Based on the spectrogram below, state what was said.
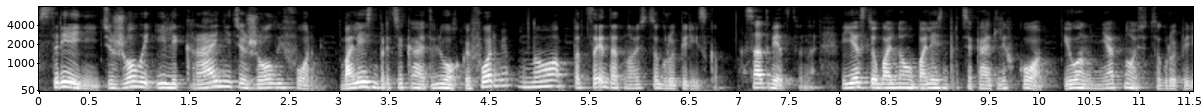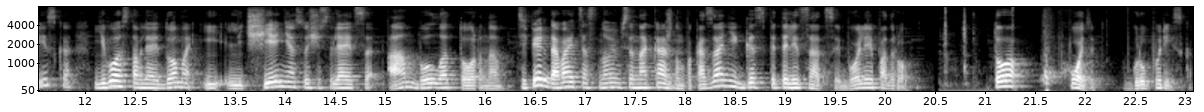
в средней, тяжелой или крайне тяжелой форме. Болезнь протекает в легкой форме, но пациент относится к группе риска. Соответственно, если у больного болезнь протекает легко и он не относится к группе риска, его оставляют дома и лечение осуществляется амбулаторно. Теперь давайте остановимся на каждом показании госпитализации более подробно. Кто входит в группу риска.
